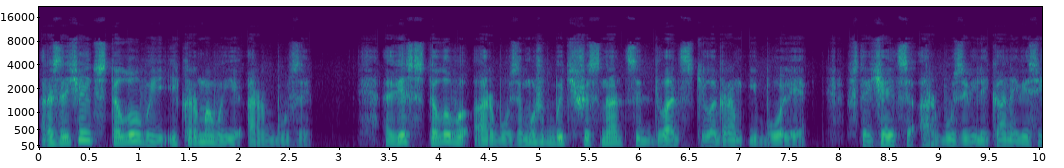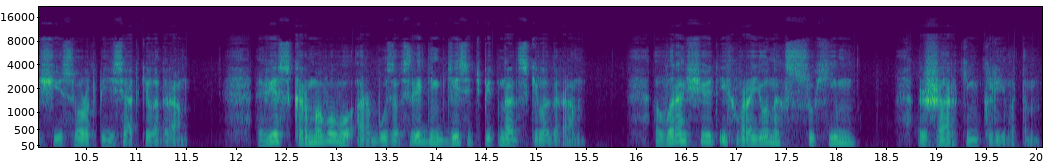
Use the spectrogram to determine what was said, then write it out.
Различают столовые и кормовые арбузы. Вес столового арбуза может быть 16-20 кг и более, встречаются арбузы-великаны, весящие 40-50 кг. Вес кормового арбуза в среднем 10-15 кг. Выращивают их в районах с сухим, жарким климатом.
